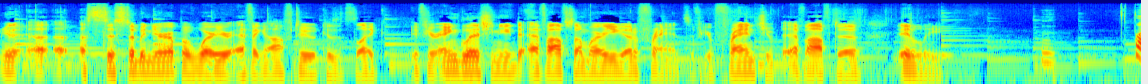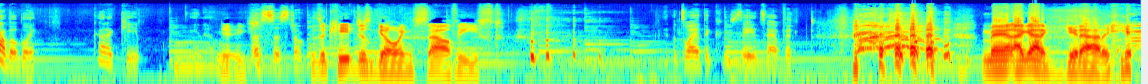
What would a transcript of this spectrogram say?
you know a, a system in Europe of where you're effing off to? Because it's like if you're English, you need to f off somewhere, you go to France. If you're French, you f off to Italy. Hmm. probably gotta keep, you know, You- you a system. Does it keep just going southeast? That's why the Crusades happened. Man, I gotta get out of here.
